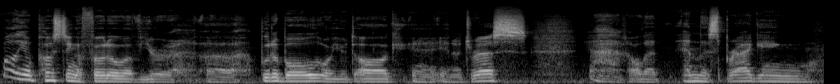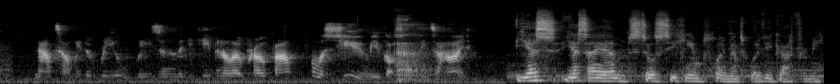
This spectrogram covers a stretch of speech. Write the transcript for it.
Well, you know, posting a photo of your uh, Buddha bowl or your dog in, in a dress, yeah, all that endless bragging. Now tell me the real reason that you're keeping a low profile. I'll assume you've got something to hide. Yes, yes, I am still seeking employment. What have you got for me?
